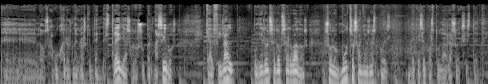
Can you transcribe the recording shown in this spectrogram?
eh, los agujeros negros que de estrellas o los supermasivos, que al final pudieron ser observados solo muchos años después de que se postulara su existencia.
